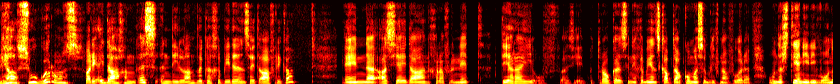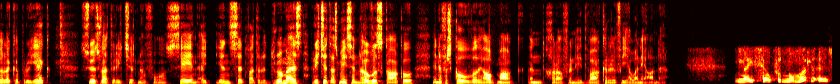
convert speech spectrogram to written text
Ja so hoor ons wat die uitdaging is in die landelike gebiede in Suid-Afrika. En uh, as jy daar in Graafrenet deurry of as jy betrokke is in die gemeenskap, dan kom asseblief na vore. Ondersteun hierdie wonderlike projek soos wat Richard nou vir ons sê en uiteensit wat hulle drome is. Richard, as mense nou wil skakel en 'n verskil wil help maak in Graafrenet, waar kan hulle vir jou aan die hande? My selfoonnommer is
